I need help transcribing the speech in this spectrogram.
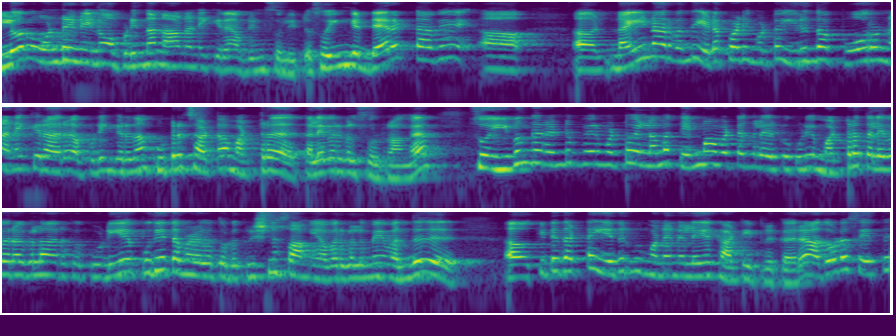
எல்லோரும் ஒன்றிணைணும் அப்படின்னு தான் நான் நினைக்கிறேன் அப்படின்னு சொல்லிட்டு. ஸோ இங்க டைரக்டாவே நயினார் வந்து எடப்பாடி மட்டும் இருந்தா போறோம்னு நினைக்கிறாரு அப்படிங்கிறதா குற்றச்சாட்டா மற்ற தலைவர்கள் சொல்றாங்க. ஸோ இவங்க ரெண்டு பேர் மட்டும் இல்லாம தென் மாவட்டங்களில் இருக்கக்கூடிய மற்ற தலைவர்களாக இருக்கக்கூடிய புதிய தமிழகத்தோட கிருஷ்ணசாமி அவர்களுமே வந்து கிட்டத்தட்ட எதிர்ப்பு மனநிலையை காட்டிட்டு இருக்காரு அதோட சேர்த்து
